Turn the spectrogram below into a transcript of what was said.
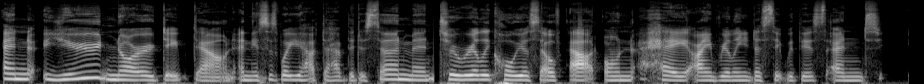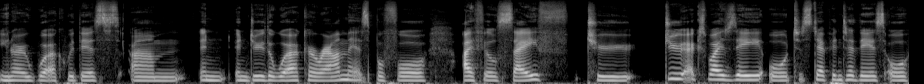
And you know deep down, and this is where you have to have the discernment to really call yourself out on, hey, I really need to sit with this and you know, work with this um, and and do the work around this before I feel safe to do XYZ or to step into this or,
